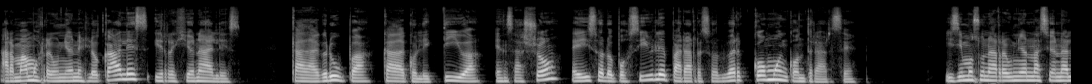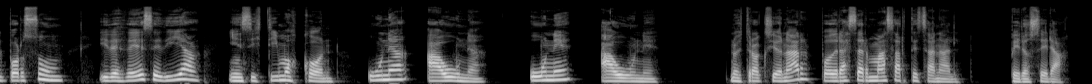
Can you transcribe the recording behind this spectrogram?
Armamos reuniones locales y regionales. Cada grupa, cada colectiva ensayó e hizo lo posible para resolver cómo encontrarse. Hicimos una reunión nacional por Zoom y desde ese día insistimos con una a una, une a une. Nuestro accionar podrá ser más artesanal, pero será.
